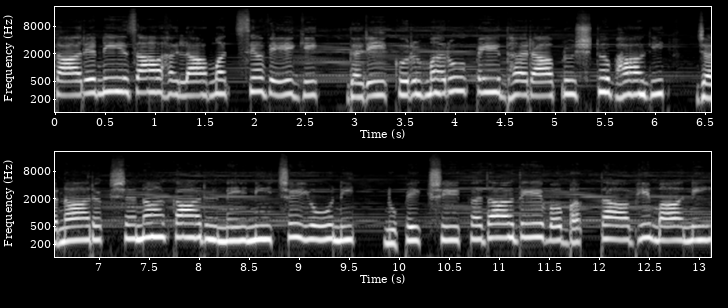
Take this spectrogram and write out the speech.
कारणे जाहला मत्स्य वेगी घरी कुर्मरूपे धरा पृष्ठभागी जनारक्षणाकारणे नीचयोनि योनी नुपेक्षी कदा देव भक्ताभिमानी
